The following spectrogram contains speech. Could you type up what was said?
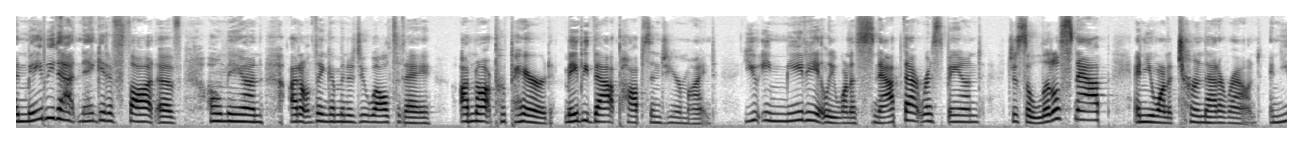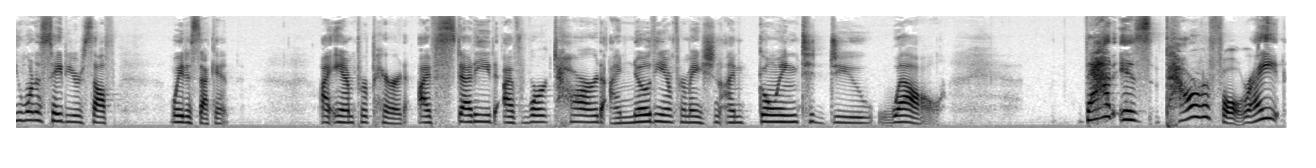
and maybe that negative thought of, oh man, I don't think I'm going to do well today, I'm not prepared, maybe that pops into your mind. You immediately want to snap that wristband, just a little snap, and you want to turn that around. And you want to say to yourself, wait a second, I am prepared. I've studied, I've worked hard, I know the information, I'm going to do well that is powerful, right?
